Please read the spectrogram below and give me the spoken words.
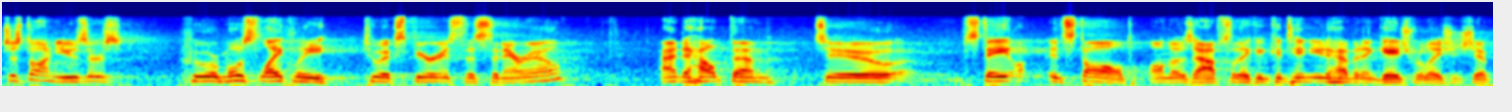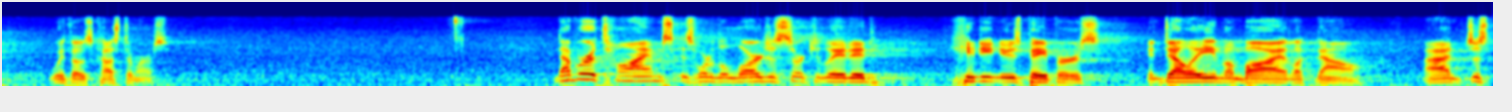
just on users who are most likely to experience this scenario and to help them to stay installed on those apps so they can continue to have an engaged relationship with those customers. Navbharat Times is one of the largest circulated Hindi newspapers in Delhi, Mumbai, and Lucknow. And just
